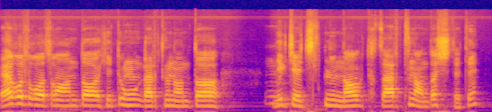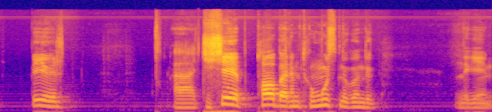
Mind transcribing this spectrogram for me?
Байгуулга болгон ондоо хідэн хүн гардаг нь ондоо нэг ч ажилтны ноогдох зардал нь ондоо шүү дээ тий. Би ивэл а жишээ тоо баримт хүмүүс нөгөө нэг нэг юм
